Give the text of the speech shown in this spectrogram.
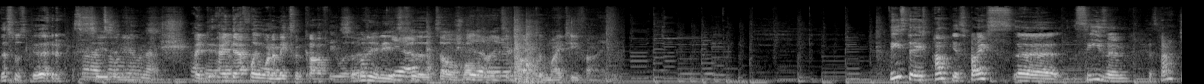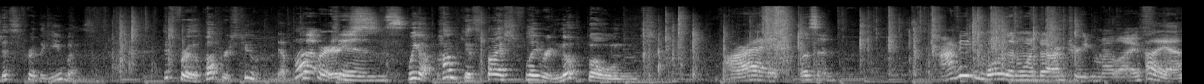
this was good. Sorry, that's all I Seasoning. have I, d- I definitely want to make some coffee with Somebody it. needs Yeah. to tell We should do that Walmart to talk to Mighty Fine. These days, pumpkin spice uh, season is not just for the humans. It's for the puppers too. The puppers. Pumpkins. We got pumpkin spice flavored milk bones. All right. Listen, I've eaten more than one dog treat in my life. Oh yeah.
